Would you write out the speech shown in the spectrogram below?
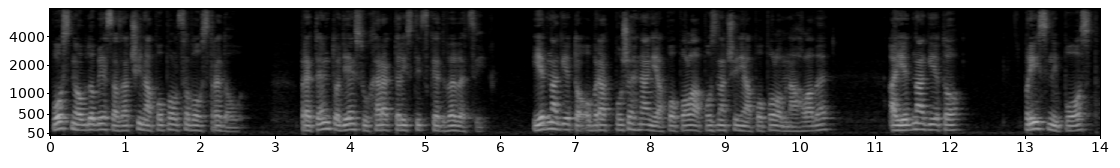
Pôstne obdobie sa začína popolcovou stredou. Pre tento deň sú charakteristické dve veci. Jednak je to obrad požehnania popola a poznačenia popolom na hlave a jednak je to prísny pôst,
